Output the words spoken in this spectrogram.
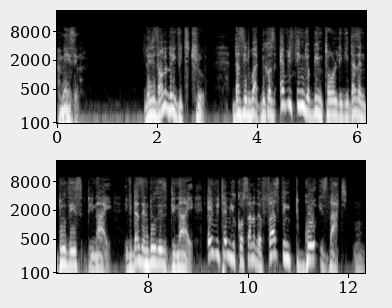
Amazing. Ladies, I want to know if it's true. Does it work? Because everything you're being told, if he doesn't do this, deny. If he doesn't do this, deny. Every time you concern, the first thing to go is that. Mm.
